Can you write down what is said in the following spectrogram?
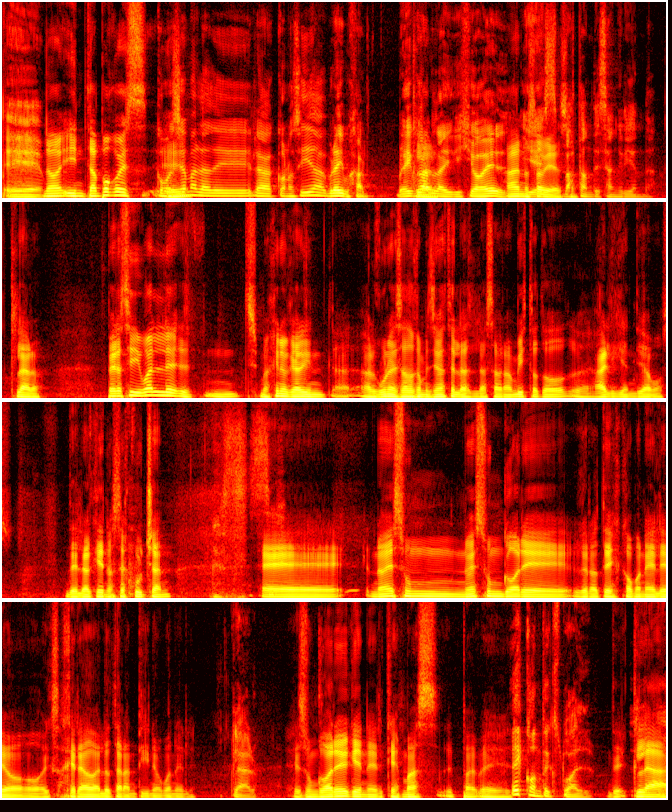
eh, no, y tampoco es... ¿Cómo eh, se llama la de la conocida? Braveheart. Braveheart Claro. la dirigió él. Ah, no y sabía es eso. bastante sangrienta. Claro. Pero sí, igual, eh, mm, imagino que alguien, alguna de esas dos que mencionaste las, las habrán visto todo, eh, alguien, digamos, de lo que nos escuchan. Eh, no es un no es un gore grotesco, ponele, o exagerado a lo Tarantino, ponele. Claro. Es un gore que, en el que es más... eh, Es contextual. de- claro,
